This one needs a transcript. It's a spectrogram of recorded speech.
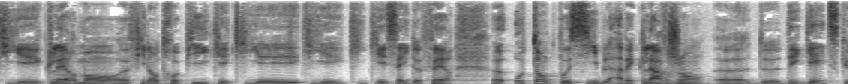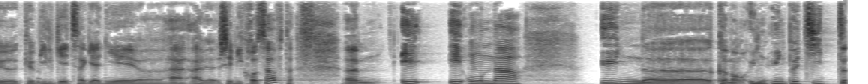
qui qui est clairement euh, philanthropique et qui est qui est qui, qui essaye de faire euh, autant que possible avec l'argent euh, de des Gates que que Bill Gates a gagné chez Microsoft. Et et on a une comment une, une petite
